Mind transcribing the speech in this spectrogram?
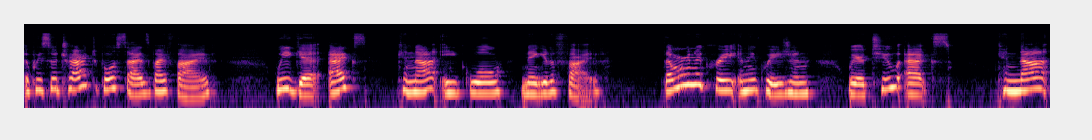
If we subtract both sides by 5, we get x cannot equal negative 5. Then we're going to create an equation where 2x cannot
